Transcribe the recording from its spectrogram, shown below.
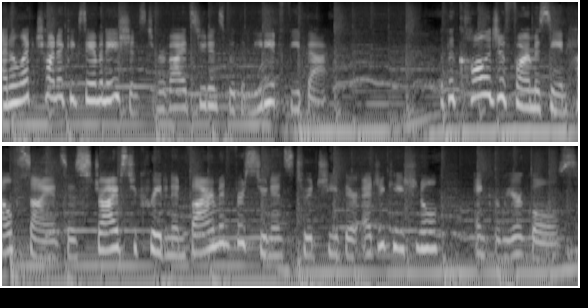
and electronic examinations to provide students with immediate feedback. But The College of Pharmacy and Health Sciences strives to create an environment for students to achieve their educational and career goals.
